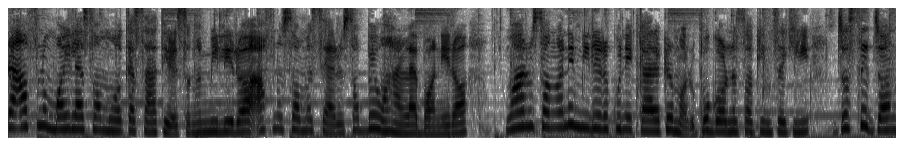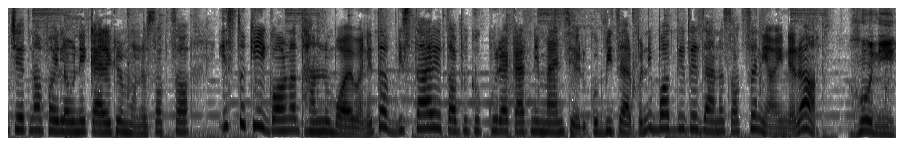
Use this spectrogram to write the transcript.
र आफ्नो महिला समूहका साथीहरूसँग मिलेर आफ्नो समस्याहरू सबै उहाँहरूलाई भनेर उहाँहरूसँग नै मिलेर कुनै कार्यक्रमहरू पो गर्न सकिन्छ कि? जस्तै जनचेतना फैलाउने कार्यक्रम हुनसक्छ। यस्तो केही गर्न थाल्नु भयो भने त बिस्तारै तपाईँको कुरा काट्ने मान्छेहरूको विचार पनि बदलिँदै जान सक्छ नि होइन र? हो नि।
